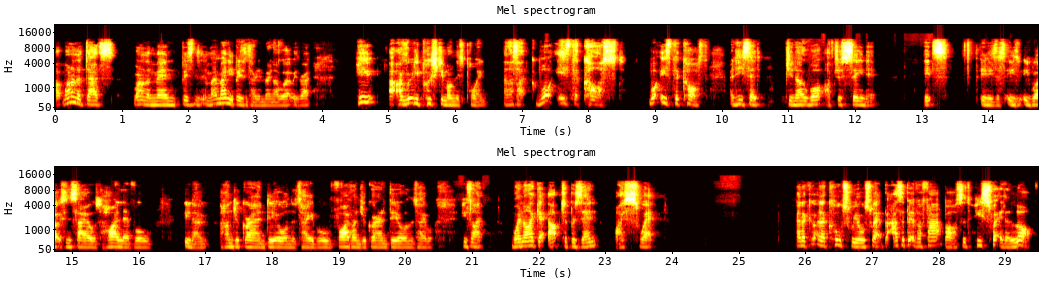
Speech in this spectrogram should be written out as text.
Uh, one of the dads, one of the men, business, mainly business owning men I work with, right? He, I really pushed him on this point, and I was like, "What is the cost? What is the cost? And he said, do you know what? I've just seen it. It's, he works in sales, high level, you know, 100 grand deal on the table, 500 grand deal on the table. He's like, when I get up to present, I sweat. And, and of course, we all sweat, but as a bit of a fat bastard, he sweated a lot.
